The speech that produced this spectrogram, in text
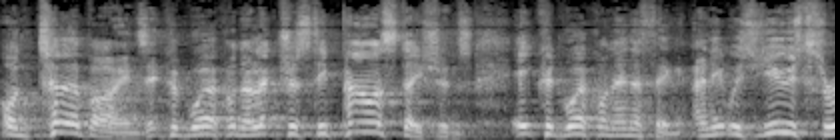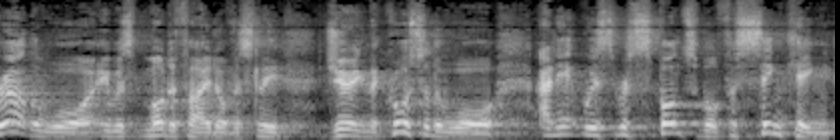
on turbines, it could work on electricity power stations, it could work on anything. And it was used throughout the war. It was modified, obviously, during the course of the war, and it was responsible for sinking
